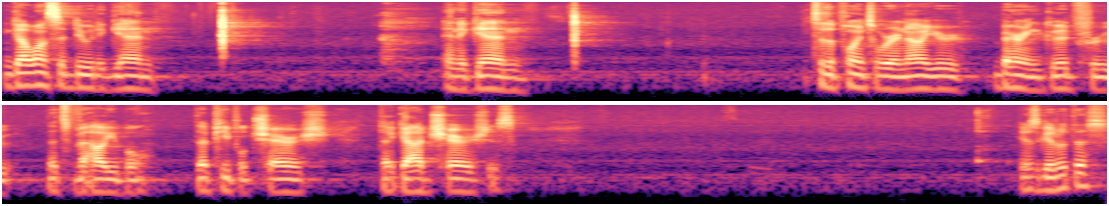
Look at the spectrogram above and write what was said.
And God wants to do it again and again to the point to where now you're bearing good fruit that's valuable, that people cherish, that God cherishes. You guys good with this?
